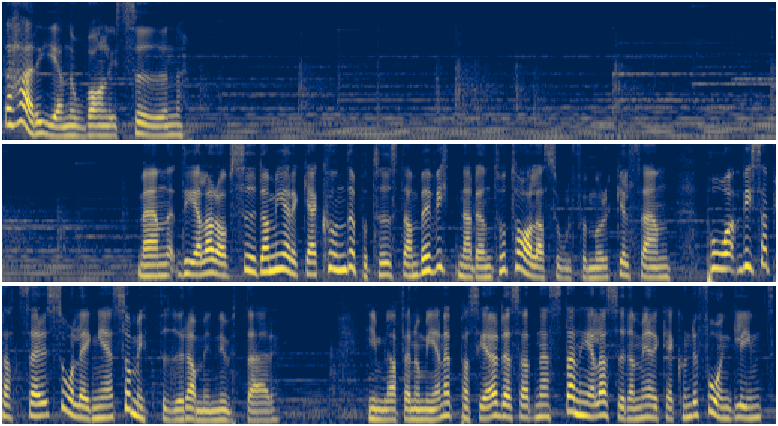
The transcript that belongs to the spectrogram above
Det här är en ovanlig syn. Men delar av Sydamerika kunde på tisdagen bevittna den totala solförmörkelsen på vissa platser så länge som i fyra minuter. Himlafenomenet passerade så att nästan hela Sydamerika kunde få en glimt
